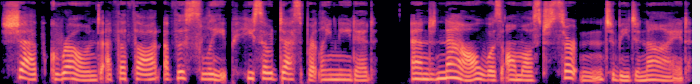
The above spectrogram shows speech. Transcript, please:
Shep groaned at the thought of the sleep he so desperately needed, and now was almost certain to be denied.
